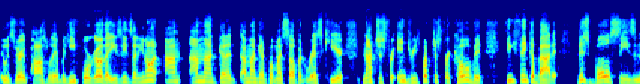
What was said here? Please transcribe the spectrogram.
it was very possible there. But he forego that. He, he said, you know what, I'm I'm not gonna I'm not gonna put myself at risk here, not just for injuries, but just for COVID. If you think about it, this bowl season,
